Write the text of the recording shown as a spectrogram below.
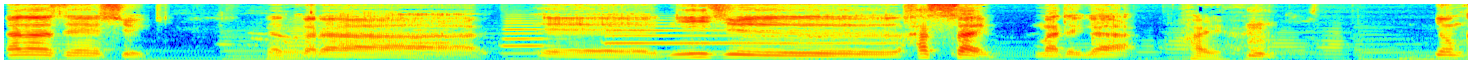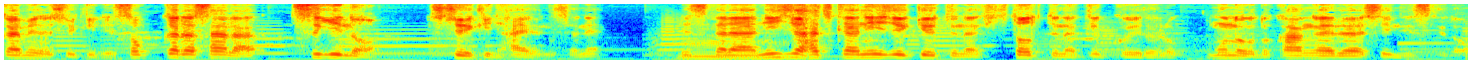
7年周期。だから、えー、28歳までがはいはい。4回目の周期で、そこからさら次の周期に入るんですよね。ですから、うん28から29っていうのは人っていうのは結構いろいろ物事考えるらしいんですけど。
